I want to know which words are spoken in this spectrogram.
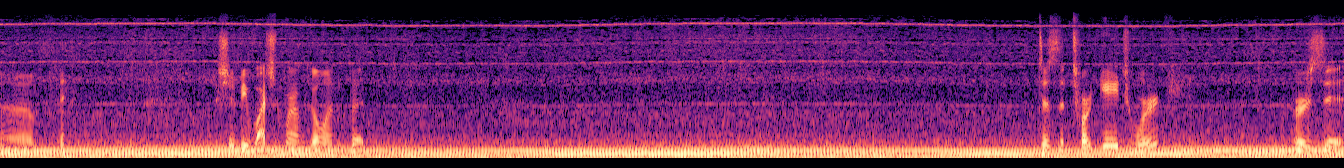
Um, I should be watching where I'm going, but does the torque gauge work, or is it?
